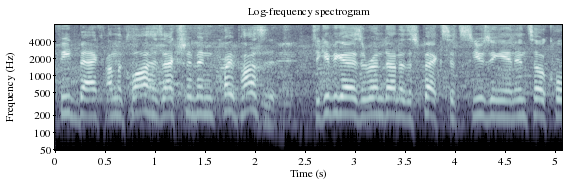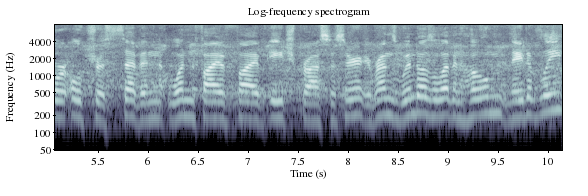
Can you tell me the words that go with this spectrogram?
feedback on the Claw has actually been quite positive. To give you guys a rundown of the specs, it's using an Intel Core Ultra 7 155H processor. It runs Windows 11 Home natively.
